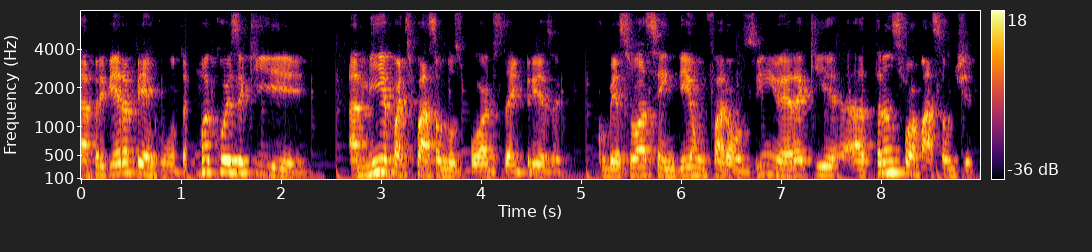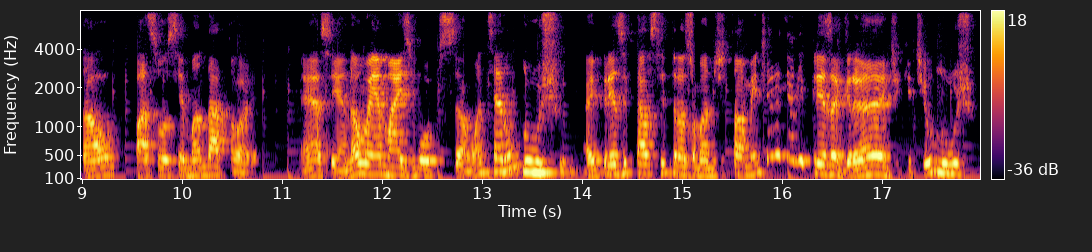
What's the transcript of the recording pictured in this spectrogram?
a primeira pergunta, uma coisa que a minha participação nos boards da empresa começou a acender um farolzinho era que a transformação digital passou a ser mandatória. É, assim, não é mais uma opção. Antes era um luxo. A empresa que estava se transformando digitalmente era aquela empresa grande, que tinha o luxo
